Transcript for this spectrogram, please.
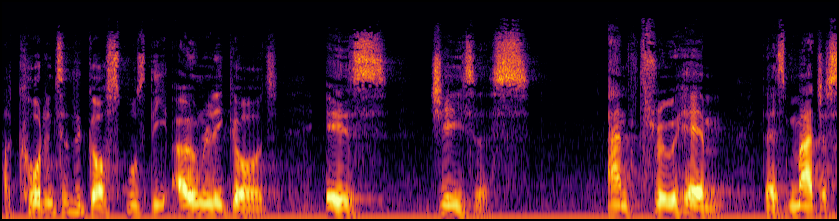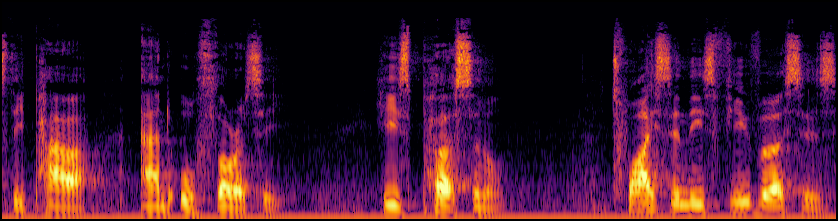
according to the Gospels, the only God is Jesus. And through Him, there's majesty, power, and authority. He's personal. Twice in these few verses,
